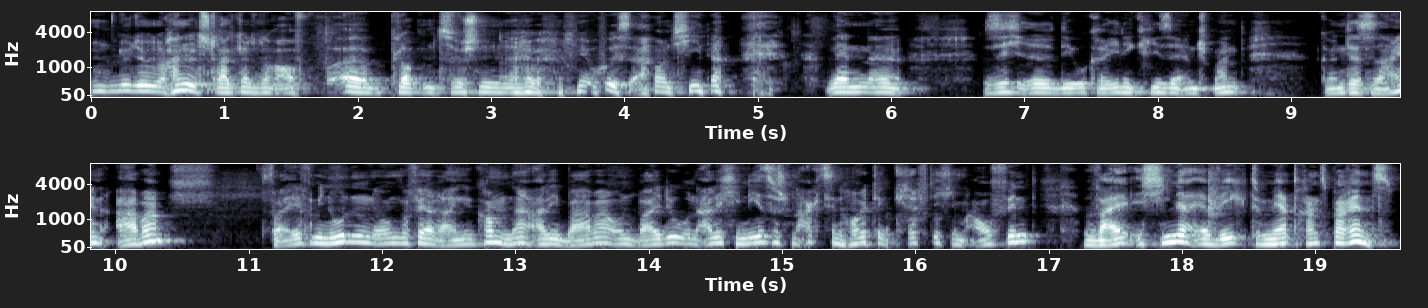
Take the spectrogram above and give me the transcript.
Der Handelsstreit könnte noch aufploppen zwischen äh, USA und China, wenn äh, sich äh, die Ukraine-Krise entspannt, könnte es sein. Aber vor elf Minuten ungefähr reingekommen, ne? Alibaba und Baidu und alle chinesischen Aktien heute kräftig im Aufwind, weil China erwägt, mehr Transparenz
